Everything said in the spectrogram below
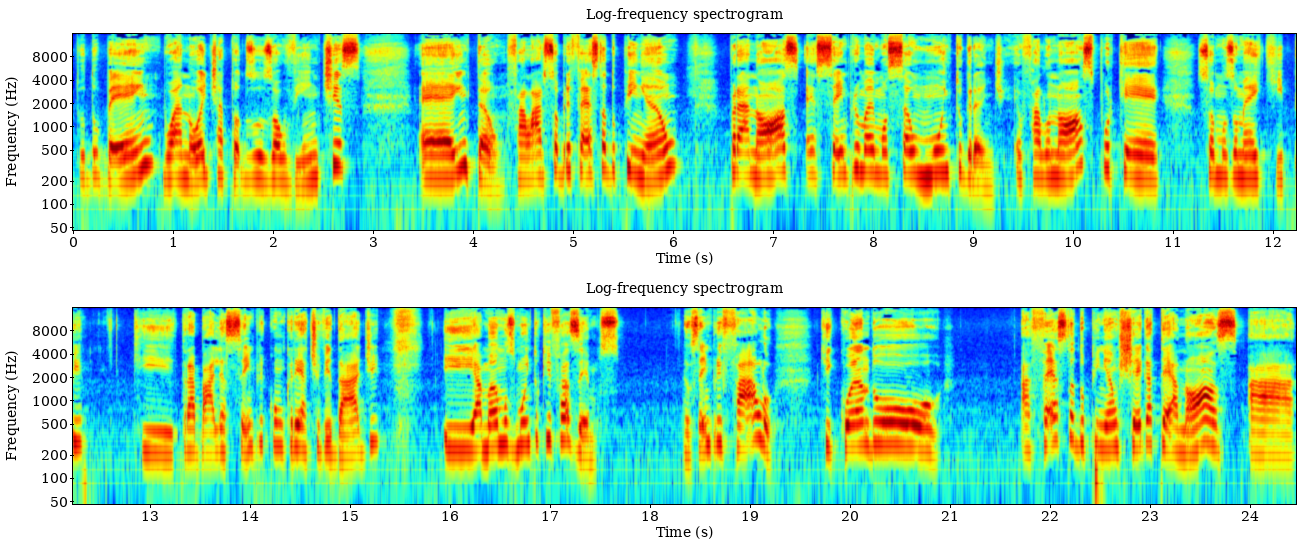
Tudo bem. Boa noite a todos os ouvintes. É, então, falar sobre Festa do Pinhão, para nós é sempre uma emoção muito grande. Eu falo nós porque somos uma equipe que trabalha sempre com criatividade e amamos muito o que fazemos. Eu sempre falo que quando a festa do Pinhão chega até a nós, a,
